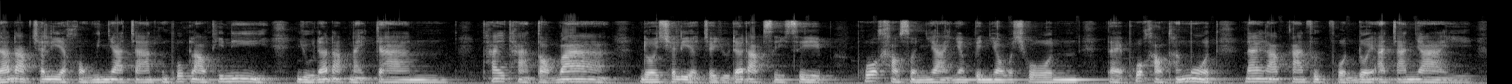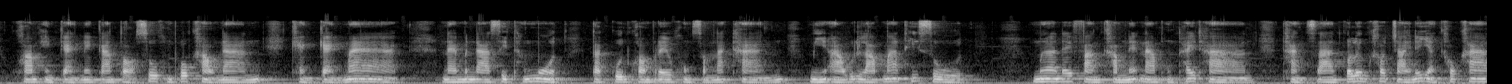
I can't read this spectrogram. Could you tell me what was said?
ระดับเฉลี่ยของวิญญาจารย์ของพวกเราที่นี่อยู่ระดับไหนกันไทฐานตอบว่า โดยเฉลี่ยจะอยู่ระดับ 40 พวกเขาส่วนใหญ่ยังเป็นเยาวชน แต่พวกเขาทั้งหมดได้รับการฝึกฝนโดยอาจารย์ใหญ่ ความแข็งแกร่งในการต่อสู้ของพวกเขานั้น แข็งแกร่งมากในบรรดาสิทธิ์ทั้งหมดตระกูลความเร็วของสำนักถังมีอาวุธลับมากที่สุด เมื่อได้ฟังคำแนะนำของไททานถังซานก็เริ่มเข้าใจได้อย่างคร่า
